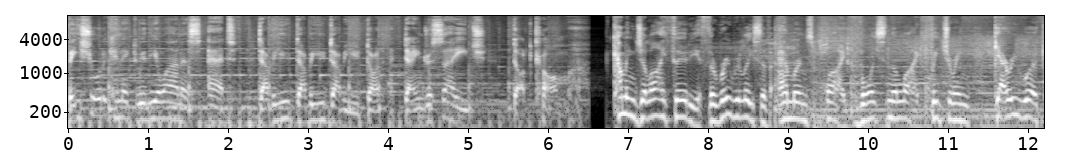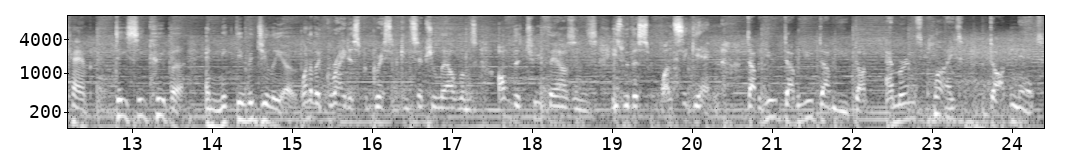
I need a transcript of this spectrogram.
Be sure to connect with Ioannis at www.dangerousage.com. Coming July 30th, the re release of Amaran's Plight, Voice in the Light, featuring Gary Wehrkamp, DC Cooper, and Nick D'Virgilio. One of the greatest progressive conceptual albums of the 2000s is with us once again. www.amaranspplight.net.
